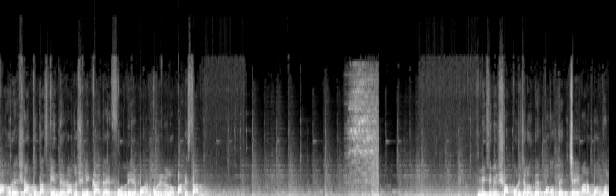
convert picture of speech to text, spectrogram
লাহোরে শান্ত তাসকিনদের রাজস্বিনী কায়দায় ফুল দিয়ে বরণ করে নিল পাকিস্তান। বিসিবির সব পরিচালকদের পদত্যাগ চেয়ে মানববন্ধন।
